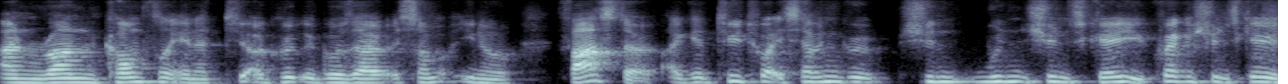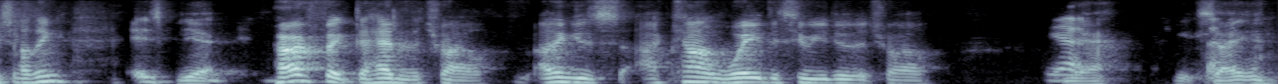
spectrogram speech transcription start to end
and run confidently in a, a group that goes out some you know faster. Like a 227 group shouldn't wouldn't shouldn't scare you. Quicker shouldn't scare you. So I think it's yeah perfect ahead of the trial. I think it's I can't wait to see what you do at the trial. Yeah, yeah exciting.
